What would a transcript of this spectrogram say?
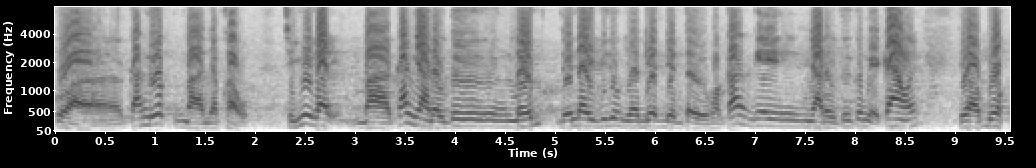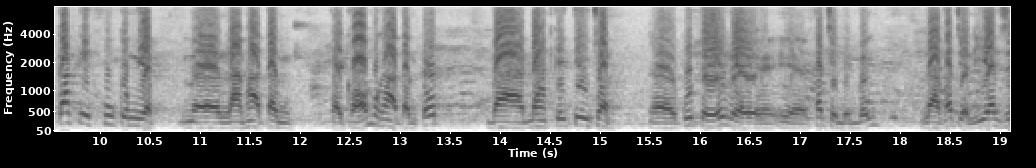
của các nước mà nhập khẩu Chính vì vậy mà các nhà đầu tư lớn đến đây, ví dụ như điện điện tử hoặc các cái nhà đầu tư công nghệ cao ấy, thì họ buộc các cái khu công nghiệp ờ, làm hạ tầng phải có một hạ tầng tốt và đạt cái tiêu chuẩn ờ, quốc tế về ờ, phát triển bền vững là phát triển ESG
